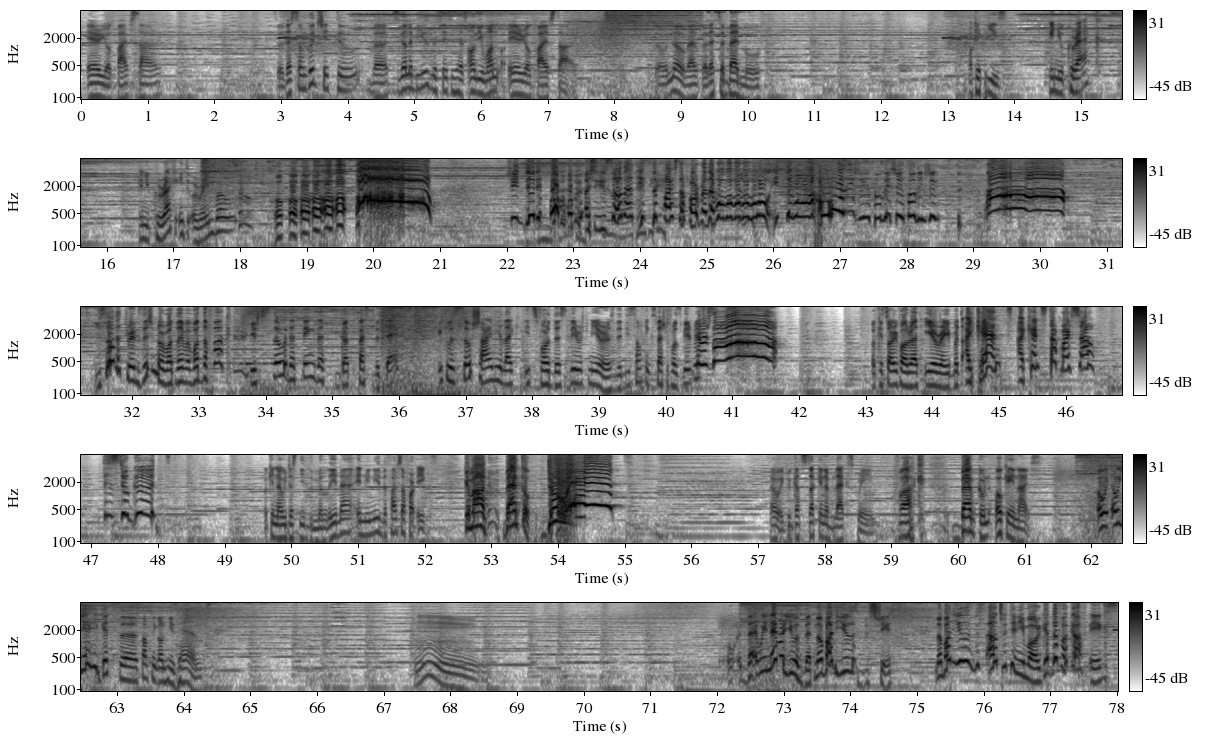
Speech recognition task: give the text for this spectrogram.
Aerial 5 star. So that's some good shit too, but it's gonna be useless since he has only one aerial 5 star. So no, Bamco, that's a bad move. Okay, please. Can you crack? Can you crack into a rainbow? Oh, oh, oh, oh, oh, oh! oh! Did it! Oh, oh, actually, you saw that? It's the 5 star for Whoa, whoa, whoa, whoa, whoa, whoa! It's the Holy shit, holy shit, holy shit! Ah! You saw the transition or what? What the fuck? You saw the thing that got past the text? It was so shiny, like it's for the spirit mirrors. They did something special for spirit mirrors. Ah! Okay, sorry for that ear rape, but I can't! I can't stop myself! This is too good! Okay, now we just need the Mileena and we need the 5 star for Ix. Come on! Bamco! Do it! Oh wait, we got stuck in a black screen. Fuck. Bamco. Okay, nice. Oh wait, oh yeah, he gets uh, something on his hands. Hmm. Oh, we never use that. Nobody uses this shit. Nobody uses this outfit anymore. Get the fuck off, Ix.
